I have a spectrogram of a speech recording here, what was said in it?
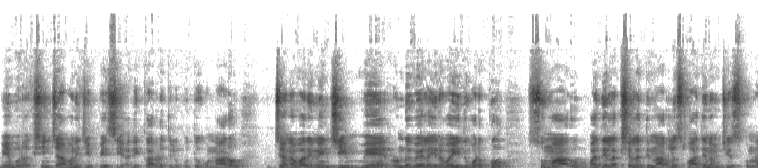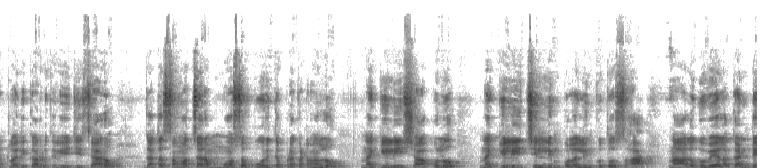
మేము రక్షించామని చెప్పేసి అధికారులు తెలుపుతూ ఉన్నారు. జనవరి నుంచి మే రెండు వేల ఇరవై ఐదు వరకు సుమారు పది లక్షల దినార్లు స్వాధీనం చేసుకున్నట్లు అధికారులు తెలియజేశారు. గత సంవత్సరం మోసపూరిత ప్రకటనలు నకిలీ షాపులు నకిలీ చెల్లింపుల లింకుతో సహా నాలుగు వేల కంటే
